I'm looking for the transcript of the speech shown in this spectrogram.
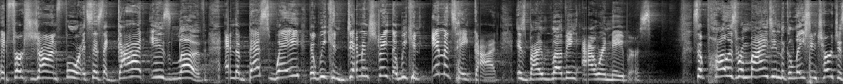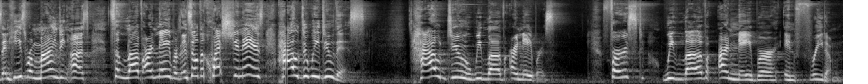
In 1 John 4, it says that God is love. And the best way that we can demonstrate that we can imitate God is by loving our neighbors. So, Paul is reminding the Galatian churches and he's reminding us to love our neighbors. And so, the question is how do we do this? How do we love our neighbors? First, we love our neighbor in freedom.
